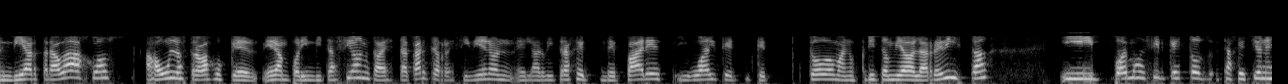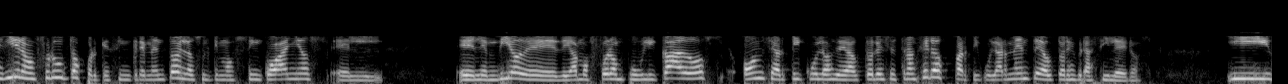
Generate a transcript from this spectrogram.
enviar trabajos, aún los trabajos que eran por invitación, cabe destacar que recibieron el arbitraje de pares igual que, que todo manuscrito enviado a la revista, y podemos decir que estas gestiones dieron frutos porque se incrementó en los últimos cinco años el, el envío de, digamos, fueron publicados 11 artículos de autores extranjeros, particularmente de autores brasileros. Y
